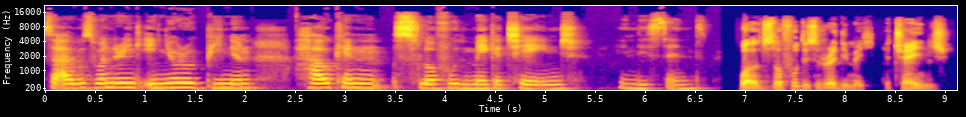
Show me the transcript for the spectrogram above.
So I was wondering, in your opinion, how can slow food make a change in this sense? Well, slow food is already making a change.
